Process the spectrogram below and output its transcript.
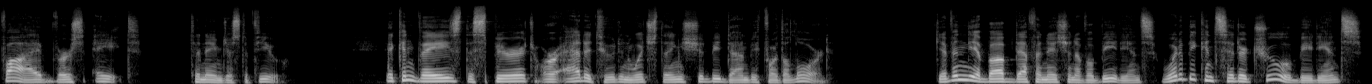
5 verse 8, to name just a few. It conveys the spirit or attitude in which things should be done before the Lord. Given the above definition of obedience, would it be considered true obedience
